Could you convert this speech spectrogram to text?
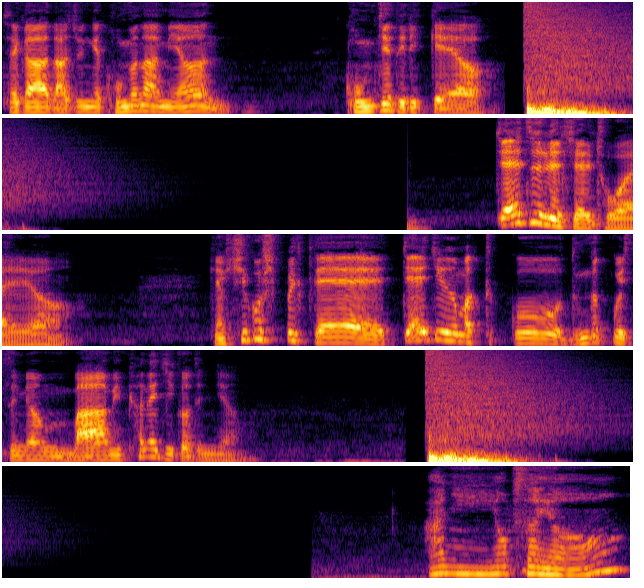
제가 나중에 공연하면 공제 드릴게요. 재즈를 제일 좋아해요. 그냥 쉬고 싶을 때 재즈 음악 듣고 눈 감고 있으면 마음이 편해지거든요. 아니, 없어요.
